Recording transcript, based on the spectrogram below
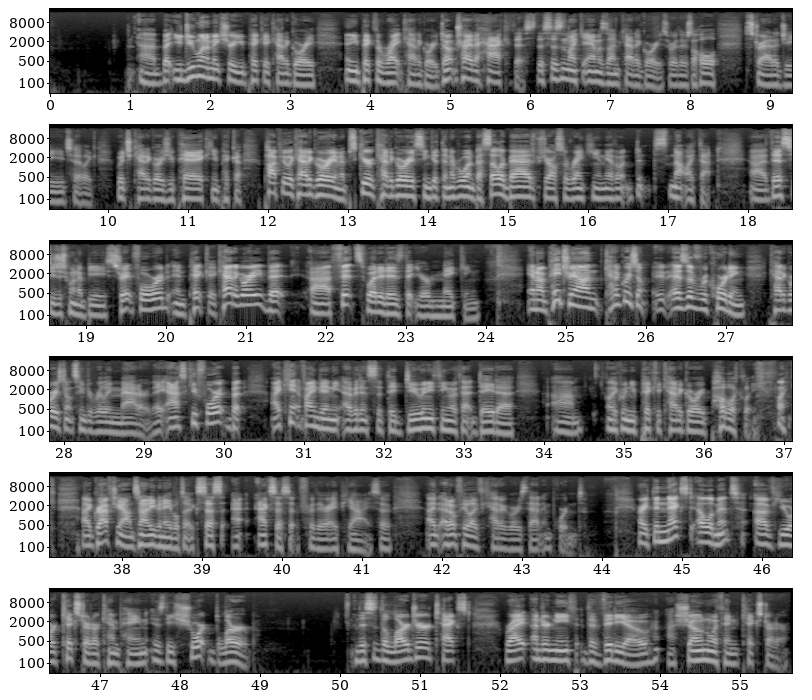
Uh, but you do want to make sure you pick a category and you pick the right category. Don't try to hack this. This isn't like Amazon categories where there's a whole strategy to like which categories you pick. And you pick a popular category and obscure category so you can get the number one bestseller badge, but you're also ranking in the other one. It's not like that. Uh, this, you just want to be straightforward and pick a category that uh, fits what it is that you're making. And on Patreon, categories don't, as of recording, categories don't seem to really matter. They ask you for it, but I can't find any evidence that they do anything with that data. Um, like when you pick a category publicly, like uh, not even able to access a- access it for their API. So I, I don't feel like the category is that important. All right, the next element of your Kickstarter campaign is the short blurb. This is the larger text right underneath the video uh, shown within Kickstarter.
